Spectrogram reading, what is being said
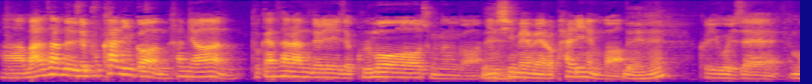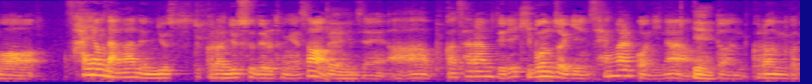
아, 많은 사람들이 이제 북한 인권 하면 북한 사람들이 이제 굶어 죽는 거, 인신매매로 팔리는 거, 네. 네. 그리고 이제 뭐 사형 당하는 뉴스 그런 뉴스들을 통해서 네. 이제 아 북한 사람들이 기본적인 생활권이나 예. 어떤 그런 것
